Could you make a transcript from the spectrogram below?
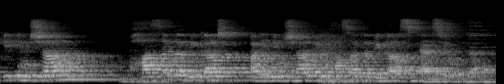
कि इंसान भाषा का विकास और इंसान में भाषा का विकास कैसे होता है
